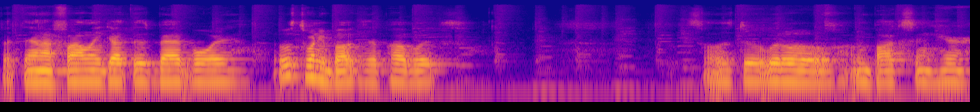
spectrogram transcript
But then I finally got this bad boy. It was 20 bucks at Publix. So let's do a little unboxing here.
